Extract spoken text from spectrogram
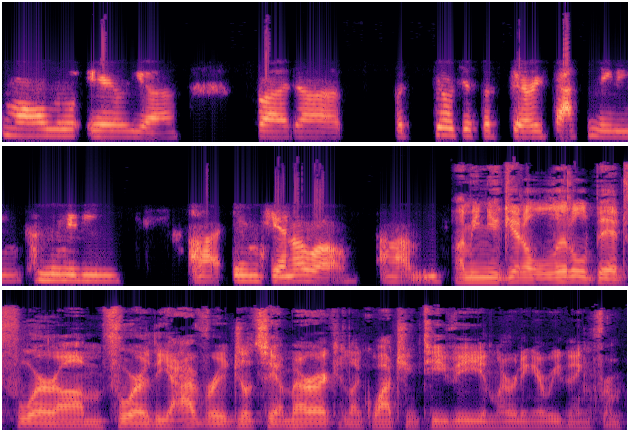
small little area, but uh, but still just a very fascinating community uh, in general. Um, I mean, you get a little bit for um, for the average, let's say American, like watching TV and learning everything from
